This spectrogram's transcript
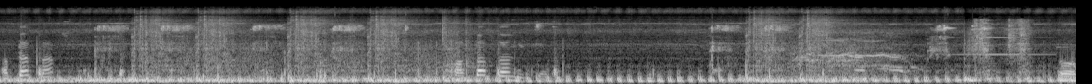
Patlat lan. Patlat lan dükkanı. Oh.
